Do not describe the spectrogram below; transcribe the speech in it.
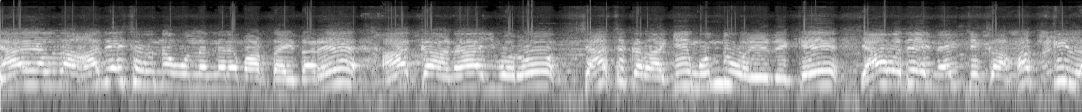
ನ್ಯಾಯಾಲಯದ ಆದೇಶವನ್ನು ಉಲ್ಲಂಘನೆ ಮಾಡ್ತಾ ಇದ್ದಾರೆ. ಆ ಕಾರಣ ಇವರು ಶಾಸಕರಾಗಿ ಮುಂದುವರಿಯೋದಕ್ಕೆ ಯಾವುದೇ ನೈತಿಕ ಹಕ್ಕಿಲ್ಲ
